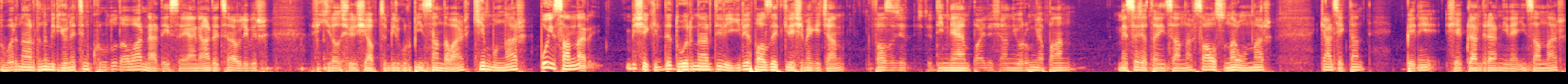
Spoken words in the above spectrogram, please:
Duvarın ardının bir yönetim kurulu da var neredeyse. Yani adeta öyle bir fikir alışverişi yaptığım bir grup insan da var. Kim bunlar? Bu insanlar bir şekilde duvarın ardı ile ilgili fazla etkileşime geçen, fazlaca işte dinleyen, paylaşan, yorum yapan, mesaj atan insanlar. Sağ olsunlar onlar gerçekten beni şevklendiren yine insanlar.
